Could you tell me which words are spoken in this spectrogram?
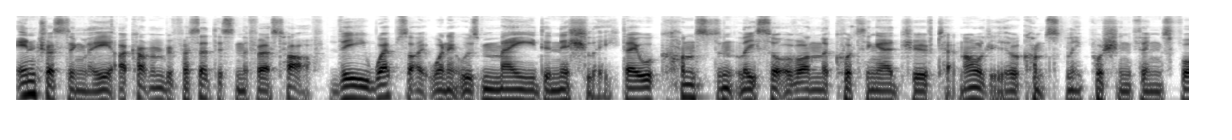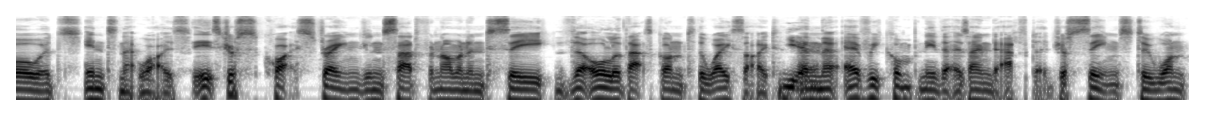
Interestingly, I can't remember if I said this in the first half. The website, when it was made initially, they were constantly sort of on the cutting edge of technology. They were constantly pushing things forwards internet wise. It's just quite a strange and sad phenomenon to see that all of that's gone to the wayside Yeah. and that every company that has owned it after just seems to want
